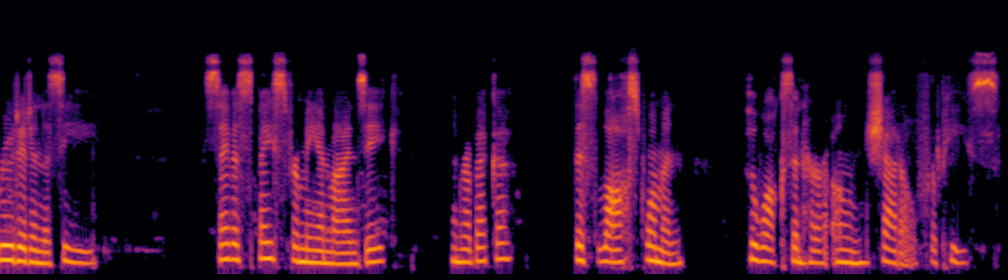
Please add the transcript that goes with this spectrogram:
rooted in the sea. Save a space for me and mine, Zeke. And Rebecca, this lost woman who walks in her own shadow for peace.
